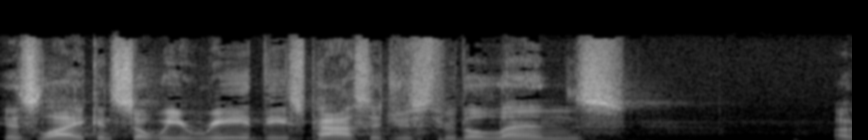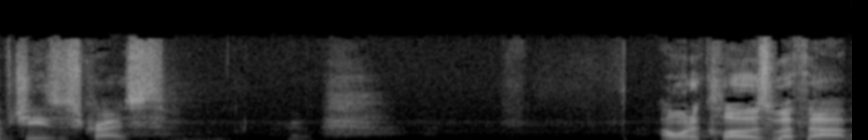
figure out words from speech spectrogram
is like. And so we read these passages through the lens of Jesus Christ. I want to close with a,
